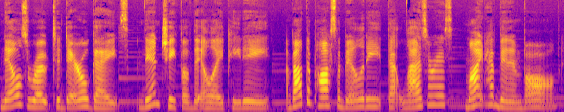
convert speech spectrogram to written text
Nels wrote to Daryl Gates, then chief of the LAPD, about the possibility that Lazarus might have been involved.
